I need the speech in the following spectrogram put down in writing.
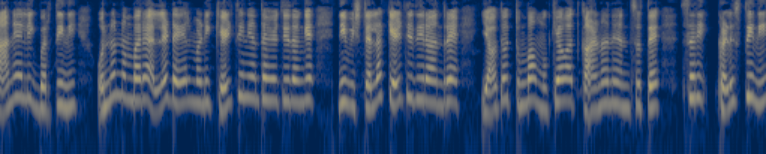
ನಾನೇ ಅಲ್ಲಿಗೆ ಬರ್ತೀನಿ. ಒಂದೊಂದು ನಂಬರೇ ಅಲ್ಲೇ ಡಯಲ್ ಮಾಡಿ ಕೇಳ್ತೀನಿ ಅಂತ ಹೇಳ್ತಿದ್ದಂಗೆ ನೀವು ಇಷ್ಟೆಲ್ಲ ಕೇಳ್ತಿದ್ದೀರಾ ಅಂದರೆ ಯಾವುದೋ ತುಂಬ ಮುಖ್ಯವಾದ ಕಾರಣನೇ ಅನಿಸುತ್ತೆ. ಸರಿ, ಕಳಿಸ್ತೀನಿ.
